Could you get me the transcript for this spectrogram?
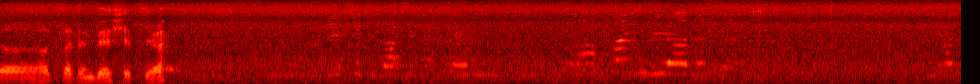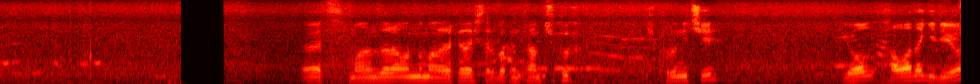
Ya hakikaten dehşet ya. Evet manzara on numara arkadaşlar. Bakın tam çukur. Çukurun içi. Yol havada gidiyor.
